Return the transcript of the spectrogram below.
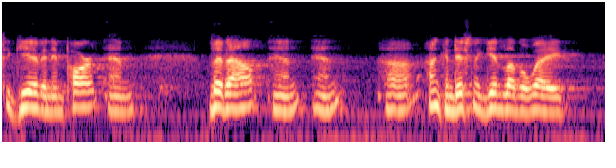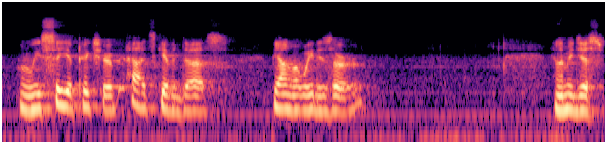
to give and impart and live out and, and uh, unconditionally give love away when we see a picture of how it's given to us beyond what we deserve. And let me just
